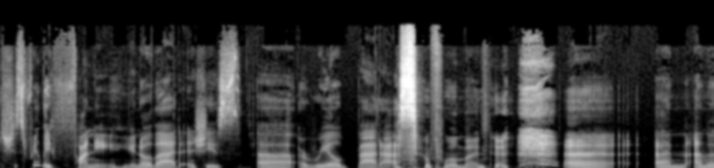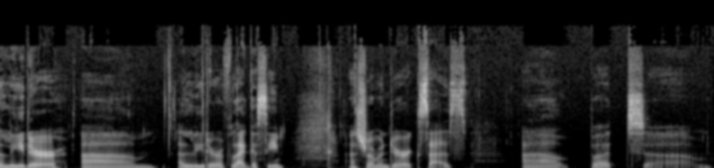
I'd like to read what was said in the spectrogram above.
she's really funny, you know that, and she's uh, a real badass woman, uh, and and a leader, um, a leader of legacy, as Shaman Durek says. Uh, but um,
